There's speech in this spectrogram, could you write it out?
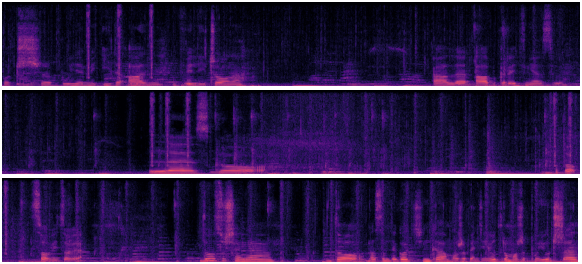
potrzebujemy idealnie wyliczone ale upgrade niezły. Let's go. No to co widzowie. Do usłyszenia do następnego odcinka, może będzie jutro, może pojutrze.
